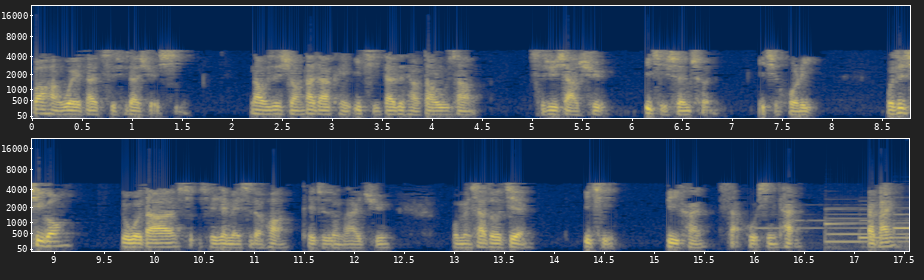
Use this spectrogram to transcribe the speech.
包含我也在持续在学习。那我是希望大家可以一起在这条道路上持续下去，一起生存，一起获利。我是气功，如果大家闲闲闲没事的话，可以追踪的 IG。我们下周见，一起避开散户心态，拜拜。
